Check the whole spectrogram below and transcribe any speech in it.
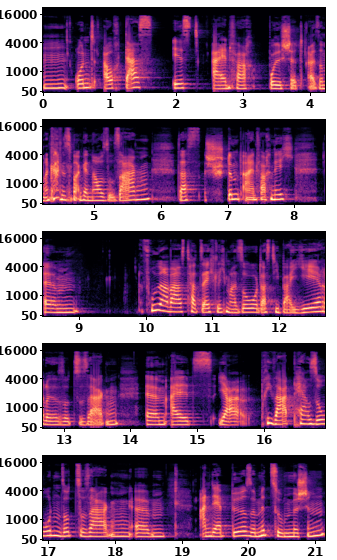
Mm, und auch das ist einfach Bullshit. Also man kann es mal genauso sagen. Das stimmt einfach nicht. Ähm, früher war es tatsächlich mal so, dass die Barriere sozusagen ähm, als ja Privatperson sozusagen ähm, an der Börse mitzumischen,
